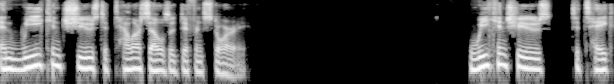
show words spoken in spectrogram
and we can choose to tell ourselves a different story we can choose to take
